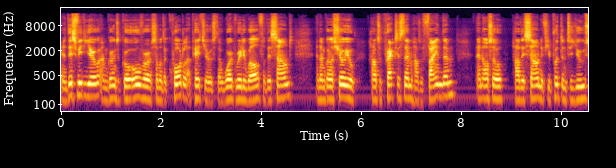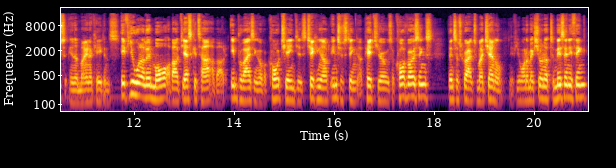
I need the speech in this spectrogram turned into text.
And in this video I'm going to go over some of the quartal arpeggios that work really well for this sound. And I'm going to show you how to practice them, how to find them, and also how they sound if you put them to use in a minor cadence. If you want to learn more about jazz guitar, about improvising over chord changes, checking out interesting arpeggios or chord voicings, then subscribe to my channel. If you want to make sure not to miss anything,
